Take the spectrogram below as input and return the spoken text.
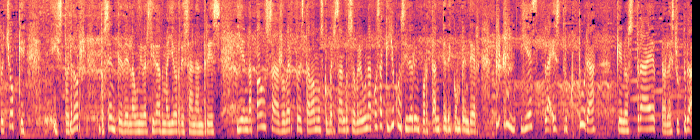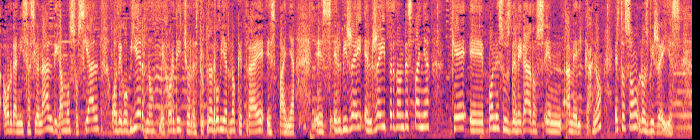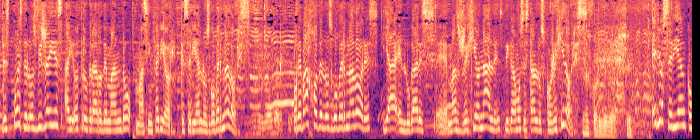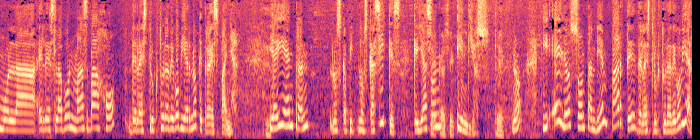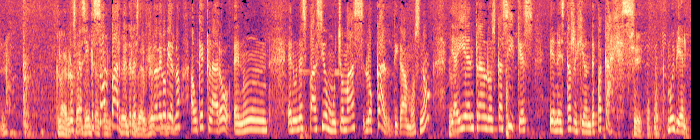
Choque, historiador, docente de la Universidad Mayor de San Andrés. Y en la pausa, Roberto, estábamos conversando sobre una cosa que yo considero importante de comprender, y es la estructura que nos trae, la estructura organizacional, digamos, social o de gobierno, mejor dicho, la estructura de gobierno que trae España. Es el virrey, el rey, perdón, de España, que eh, pone sus delegados en América, ¿no? Estos son los virreyes. Después de los virreyes hay otro grado de mando más inferior, que serían los gobernadores. Por debajo de los gobernadores, ya en lugares eh, más regionales, digamos, están los corregidores. Los corredores, sí. Ellos serían como la, el eslabón más bajo de la estructura de gobierno que trae España. Y ahí entran los, capi- los caciques, que ya son indios, Sí. ¿no? Y ellos son también parte de la estructura de gobierno. Claro, Los caciques son del- parte de la estructura de gobierno, aunque claro, en un, en un espacio mucho más local, digamos, ¿no? Y ahí entran los caciques en esta región de Pacajes. Sí. Muy bien.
